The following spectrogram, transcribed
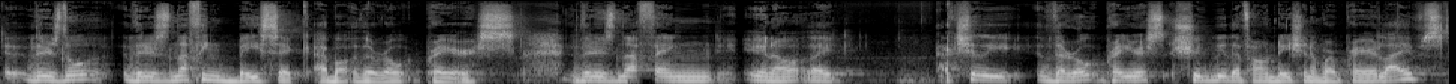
there's no there's nothing basic about the rote prayers there's nothing you know like actually the rote prayers should be the foundation of our prayer lives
